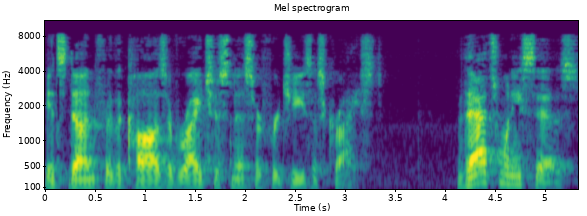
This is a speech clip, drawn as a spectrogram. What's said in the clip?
it's done for the cause of righteousness or for Jesus Christ. That's when he says,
